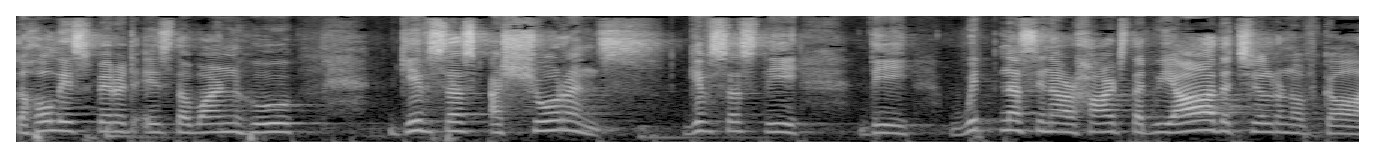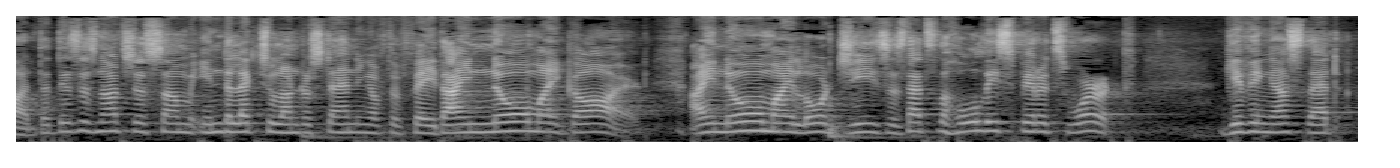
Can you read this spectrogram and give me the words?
The Holy Spirit is the one who gives us assurance gives us the, the witness in our hearts that we are the children of God, that this is not just some intellectual understanding of the faith. I know my God, I know my Lord Jesus. That's the Holy Spirit's work, giving us that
